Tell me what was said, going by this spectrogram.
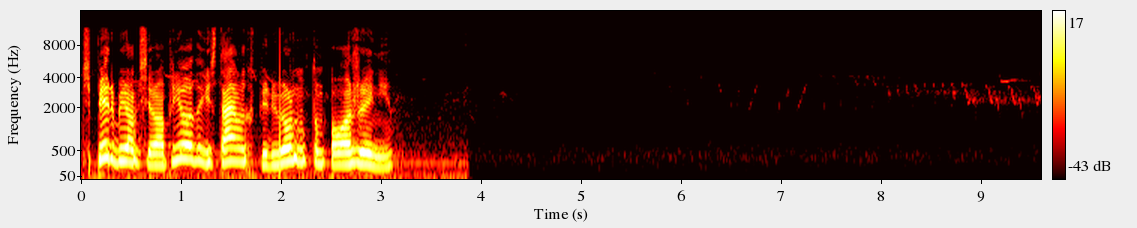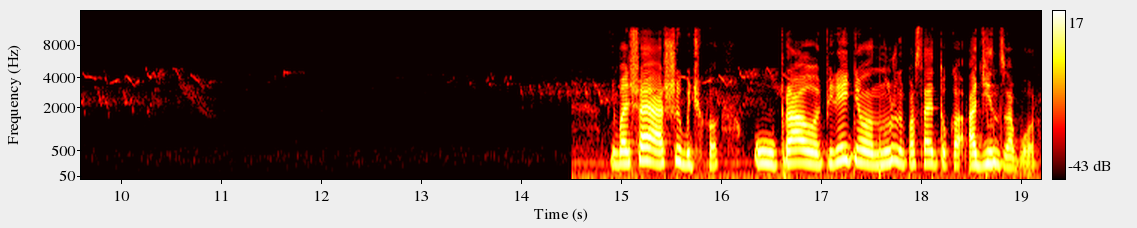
Теперь берем сервоприводы и ставим их в перевернутом положении. Небольшая ошибочка. У правого переднего нужно поставить только один забор.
